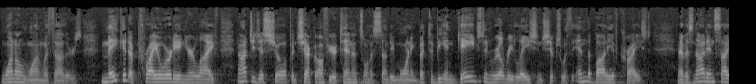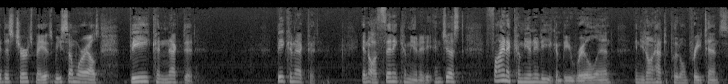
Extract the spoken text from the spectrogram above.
one on one with others. Make it a priority in your life, not to just show up and check off your attendance on a Sunday morning, but to be engaged in real relationships within the body of Christ. And if it's not inside this church, may it be somewhere else. Be connected. Be connected in authentic community and just find a community you can be real in and you don't have to put on pretense.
